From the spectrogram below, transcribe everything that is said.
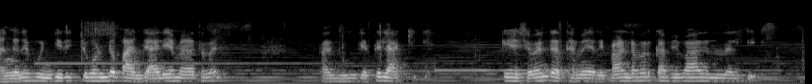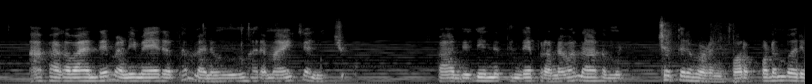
അങ്ങനെ പുഞ്ചിരിച്ചുകൊണ്ട് പാഞ്ചാലിയ മാധവൻ പഞ്ചത്തിലാക്കി. കേശവൻ രഥമേറി പാണ്ഡവർക്ക് അഭിവാദനം നൽകി. ആ ഭഗവാന്റെ മണിമേരഥം മനോഹരമായി ചലിച്ചു. പാണ്ഡ്യജന്യത്തിന്റെ പ്രണവനാഥം ഉച്ചത്തിന് മുടങ്ങി പുറപ്പെടുമ്പോ ഒരു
